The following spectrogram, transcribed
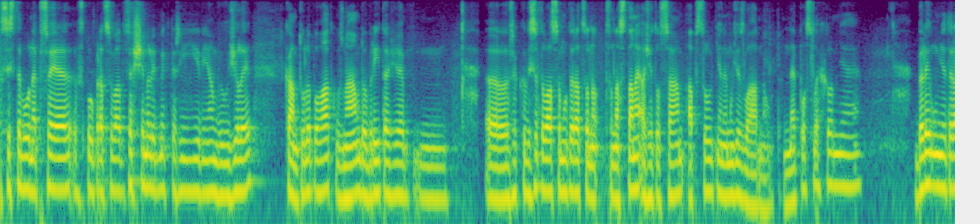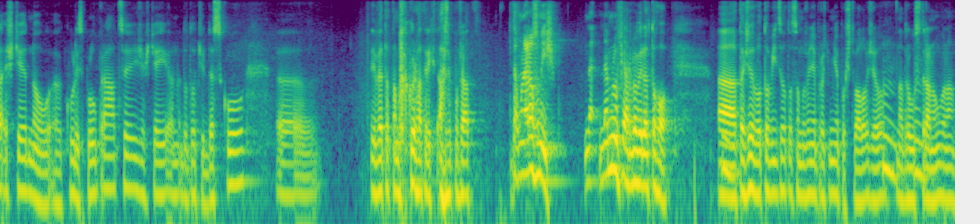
si s tebou nepřeje spolupracovat se všemi lidmi, kteří ji v něm využili. Říkám, tuhle pohádku znám, dobrý, takže mm, řekl, vysvětloval jsem mu teda, co, co nastane a že to sám absolutně nemůže zvládnout. Neposlechl mě, byli u mě teda ještě jednou eh, kvůli spolupráci, že chtějí eh, dotočit desku. Eh, Iveta tam akorát rychtáře pořád, ty tomu nerozumíš, ne, nemluv Jardovi do toho. A, Takže o to víc ho to samozřejmě proti mě poštvalo, že jo? Na druhou stranu, ona,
